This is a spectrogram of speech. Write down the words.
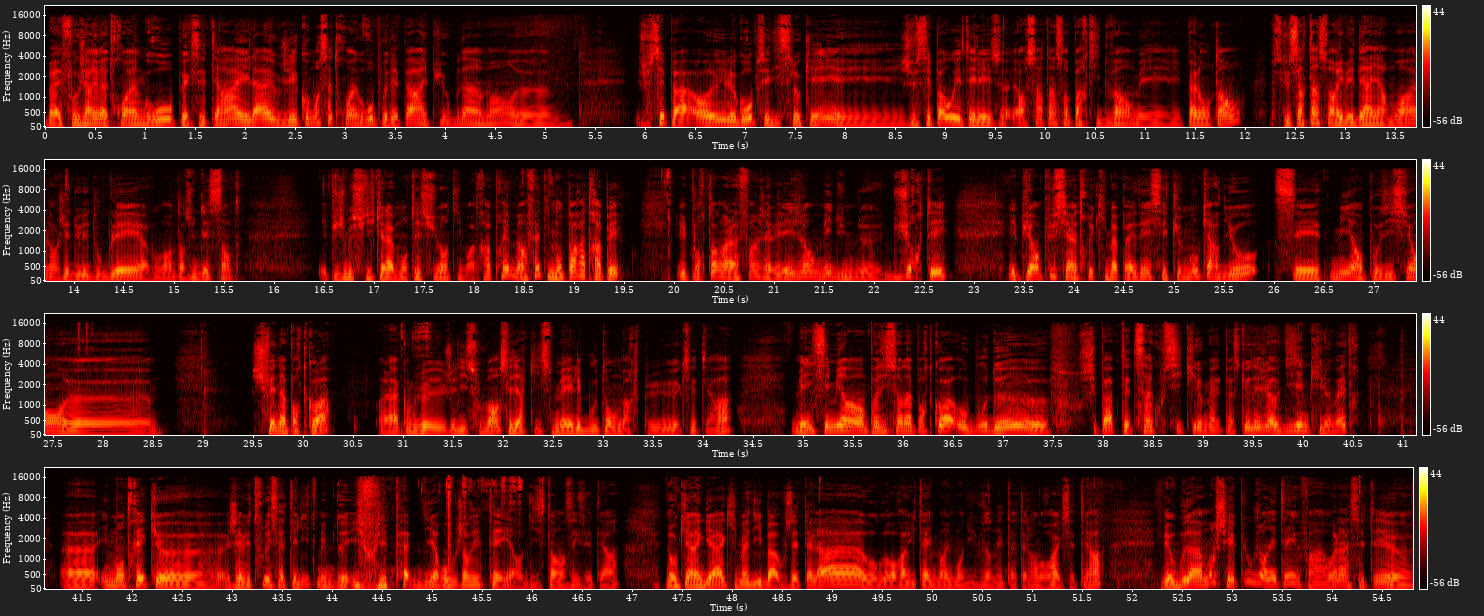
bah, il faut que j'arrive à trouver un groupe, etc. Et là j'ai commencé à trouver un groupe au départ et puis au bout d'un moment, je sais pas. Oh, Le groupe s'est disloqué et je sais pas où étaient les. Alors certains sont partis devant, mais pas longtemps, parce que certains sont arrivés derrière moi. Alors j'ai dû les doubler à un moment dans une descente. Et puis je me suis dit qu'à la montée suivante, ils me rattraperaient, mais en fait, ils m'ont pas rattrapé. Et pourtant, à la fin, j'avais les jambes mais d'une dureté. Et puis en plus, il y a un truc qui m'a pas aidé, c'est que mon cardio s'est mis en position. euh, Je fais n'importe quoi. Voilà, comme je, dis souvent, c'est-à-dire qu'il se met, les boutons marchent plus, etc. Mais il s'est mis en position n'importe quoi au bout de, euh, je sais pas, peut-être 5 ou 6 kilomètres. Parce que déjà au dixième kilomètre, euh, il montrait que euh, j'avais tous les satellites, mais il, me il voulait pas me dire où j'en étais en distance, etc. Donc il y a un gars qui m'a dit, bah vous êtes là, au, ravitaillement ils m'ont dit vous en êtes à tel endroit, etc. Mais au bout d'un moment, je savais plus où j'en étais. Enfin voilà, c'était. euh,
